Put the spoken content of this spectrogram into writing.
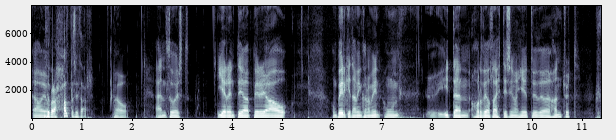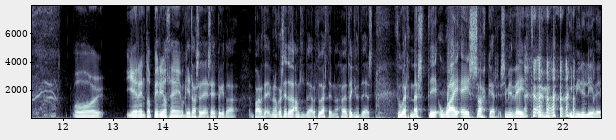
Já, og þeir bara halda sig þar. Já En þú veist Ég reyndi að byrja á Hún Birgitta vinkona mín Hún Í den horfði á þætti sem að hétu The 100 Og Ég reyndi að byrja á þeim. Ok, ég ætla að segja, segja Birgitta bara því, ég með okkur að setja það andlið þegar þú ert hérna, það veit ekki hvað þið er. Þú ert mesti YA sucker sem ég veit um í mínu lífi.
